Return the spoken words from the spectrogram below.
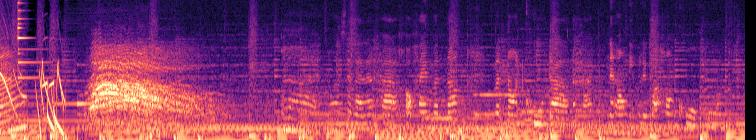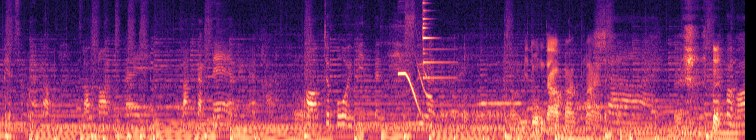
นะอ่านวดเสร็จแล้วนะคะเขาให้มันนั่งมันนอนคูลดาวน์นะคะ ในห้องนี้เขาเรียกว่าห้องคูลมูนเปรียบเสมือนแบบเรานอนอยู่ในรังดักแด้อะไรอย่างเงี้ยค่ะพร้อมจะโบยบินเป็นผีเสื้อเลยมีดวงดาวพลางพลายนะใช่เออมันแบบว่า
